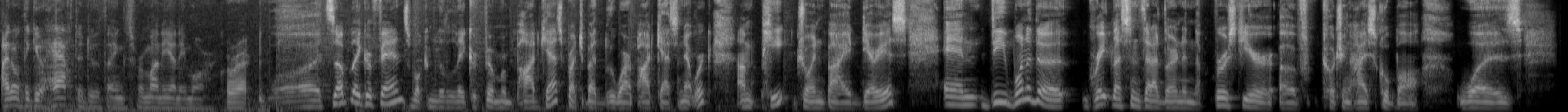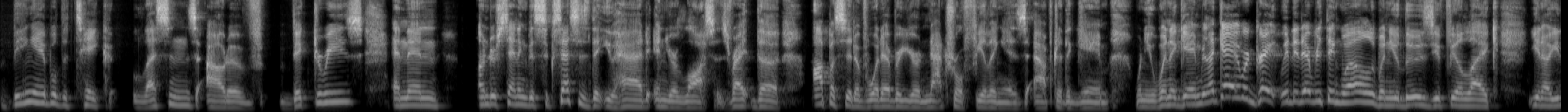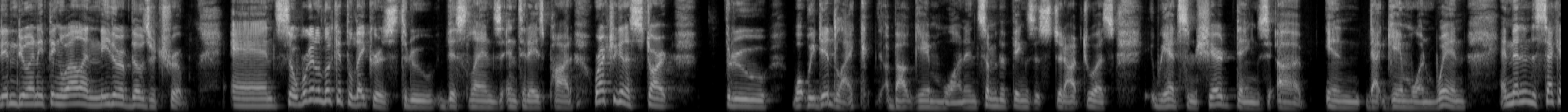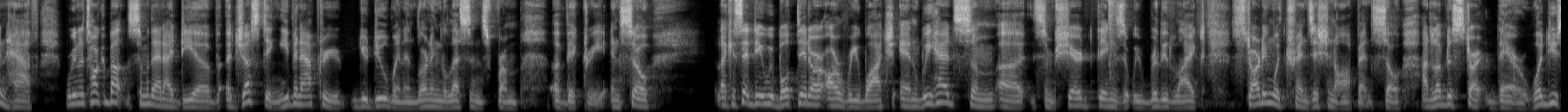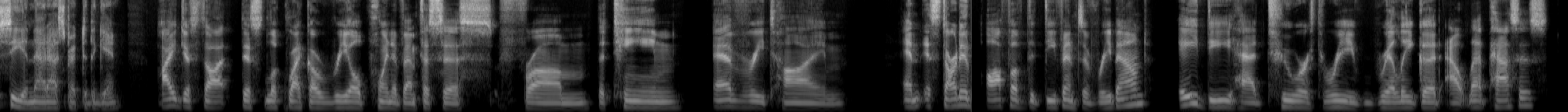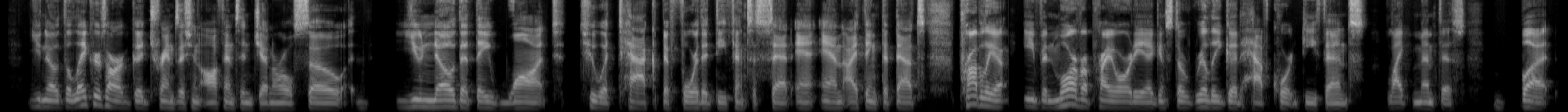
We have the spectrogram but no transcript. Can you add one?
I don't think you have to do things for money anymore. Correct. What's up, Laker fans? Welcome to the Laker Film Room Podcast, brought to you by the Blue Wire Podcast Network. I'm Pete, joined by Darius. And D, one of the great lessons that I learned in the first year of coaching high school ball was being able to take lessons out of victories and then understanding the successes that you had and your losses, right? The opposite of whatever your natural feeling is after the game. When you win a game, you're like, hey, we're great. We did everything well. When you lose, you feel like, you know, you didn't do anything well. And neither of those are true. And so we're going to look at the Lakers through this lens in today's pod. We're actually going to start through what we did like about game one and some of the things that stood out to us. We had some shared things uh, in that game one win. And then in the second half, we're going to talk about some of that idea of adjusting even after you, you do win and learning the lessons from a victory. And so, like I said, D, we both did our, our rewatch and we had some uh, some shared things that we really liked, starting with transition offense. So I'd love to start there. What do you see in that aspect of the game? I just thought this looked like a real point of emphasis from the team every time. And it started off of the defensive rebound. AD had two or three really good outlet passes. You know, the Lakers are a good transition offense in general. So you know that they want to attack before the defense is set. And, and I think that that's probably a, even more of a priority against a really good half court defense like Memphis. But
